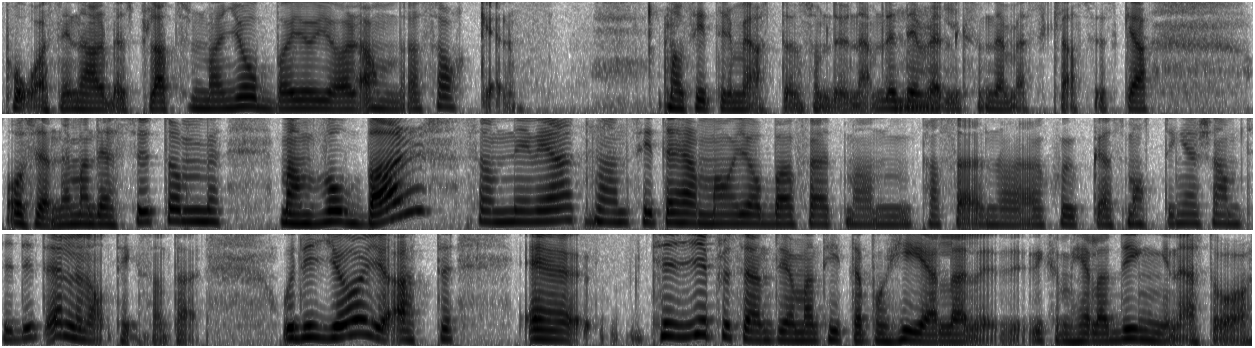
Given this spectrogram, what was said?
på sin arbetsplats, men man jobbar ju och gör andra saker. Man sitter i möten som du nämnde, det är väl liksom det mest klassiska. Och sen när man dessutom, man vobbar som ni vet, man sitter hemma och jobbar för att man passar några sjuka småttingar samtidigt eller någonting sånt där. Och det gör ju att eh, 10 procent om man tittar på hela, liksom hela dygnet och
